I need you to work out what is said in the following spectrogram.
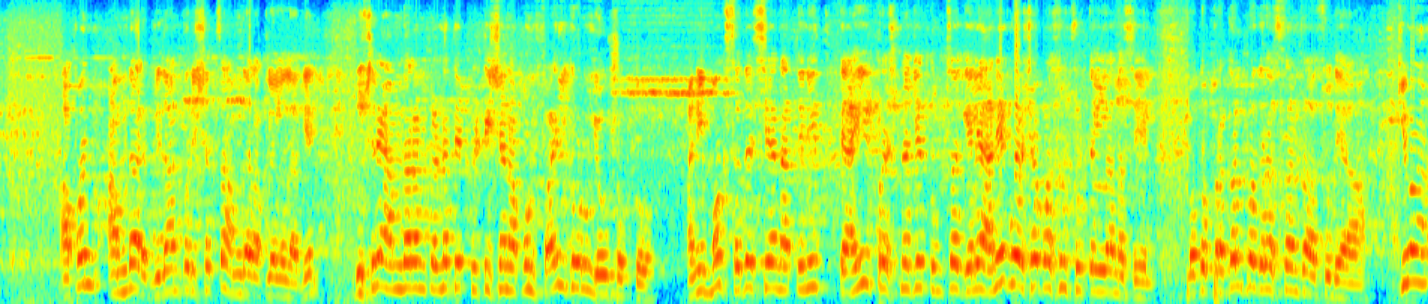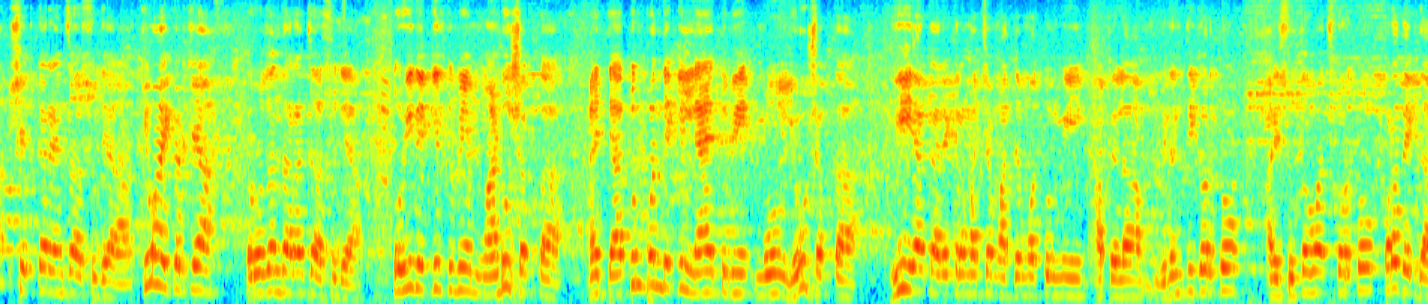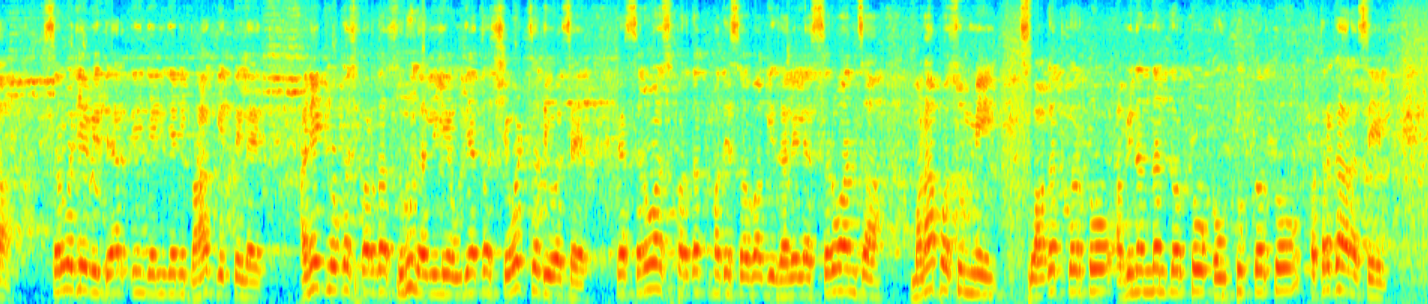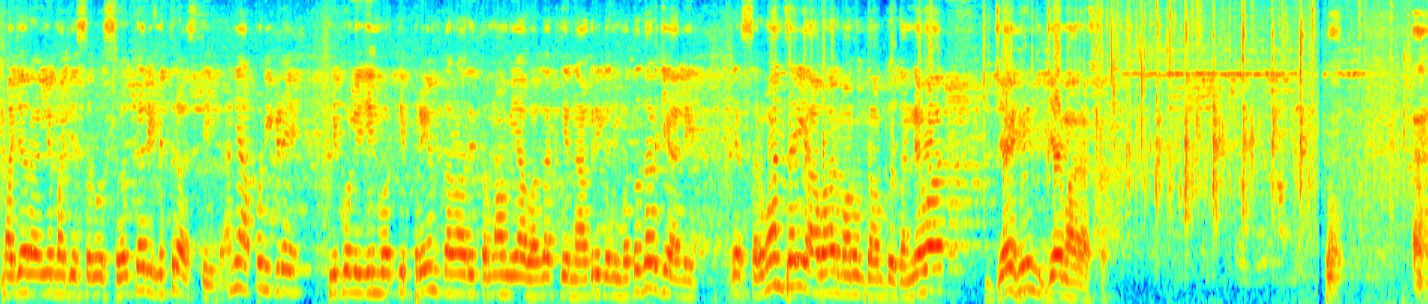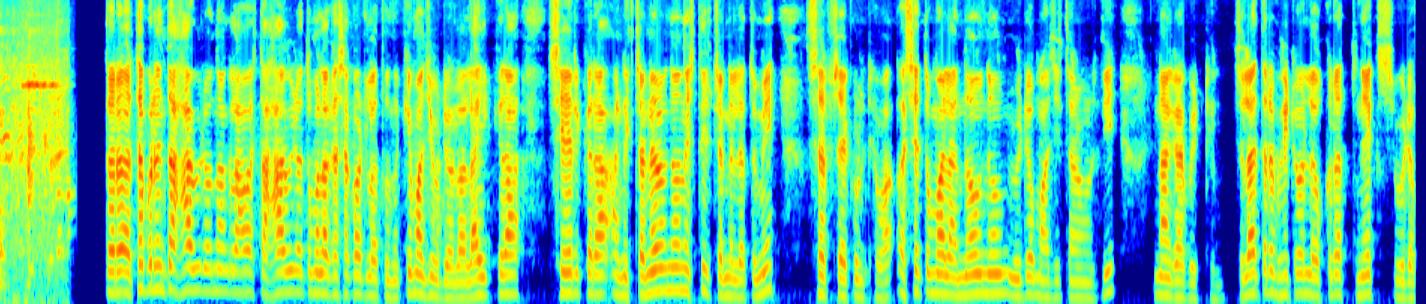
आपण आमदार विधान परिषदचा आमदार आपल्याला लागेल. दुसऱ्या आमदारांकडनं ते पिटिशन आपण फाईल करून घेऊ शकतो. आणि मग सदस्य या नात्याने त्याही प्रश्न जे तुमचा गेल्या अनेक वर्षापासून सुटलेला नसेल मग तो प्रकल्पग्रस्तांचा असू द्या किंवा शेतकऱ्यांचा असू द्या किंवा इकडच्या रोजंदारांचा असू द्या तोही देखील तुम्ही मांडू शकता आणि त्यातून पण देखील न्याय तुम्ही मिळवून घेऊ शकता. ही या कार्यक्रमाच्या माध्यमातून मी आपल्याला विनंती करतो आणि सुतवाच करतो. परत एकदा सर्व जे विद्यार्थी ज्यांनी ज्यांनी भाग घेतलेले आहेत अनेक लोक स्पर्धा सुरू झालेली आहे. उद्याचा शेवटचा दिवस आहे. त्या सर्व स्पर्धकमध्ये सहभागी झालेल्या सर्वांचा मनापासून मी स्वागत करतो अभिनंदन करतो कौतुक करतो. पत्रकार असेल माझ्या राहिले माझे सर्व सहकारी मित्र असतील आणि आपण इकडे निकोलेजींवरती प्रेम करणारे तमाम या भागातले नागरिक आणि मतदार जे आले त्या सर्वांचाही आभार मानून थांबतो. धन्यवाद. जय हिंद जय महाराष्ट्र. तर आतापर्यंत हा व्हिडिओ चांगला हवा असता हा व्हिडिओ तुम्हाला कसा वाटला तो नक्की माझ्या व्हिडिओला लाईक करा शेअर करा आणि चॅनल नवीन असतील चॅनलला तुम्ही सबस्क्राईब करून ठेवा. असे तुम्हाला नवनवीन व्हिडिओ माझ्या चॅनलवरती नागा भेटतील. चला तर भेटू लवकरच नेक्स्ट व्हिडिओ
